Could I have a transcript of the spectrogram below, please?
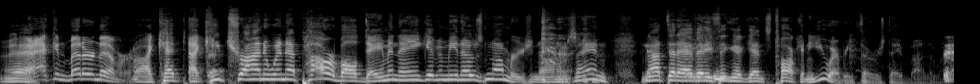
Yeah. Back and better than ever. I kept I keep trying to win that Powerball, Damon. They ain't giving me those numbers. You know what I'm saying? Not that I have anything against talking to you every Thursday, by the way.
